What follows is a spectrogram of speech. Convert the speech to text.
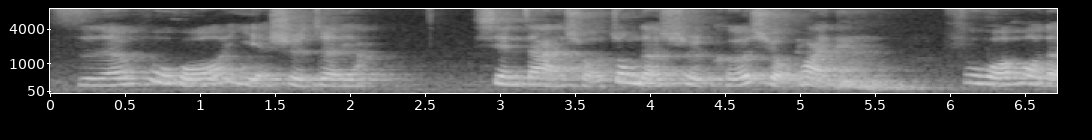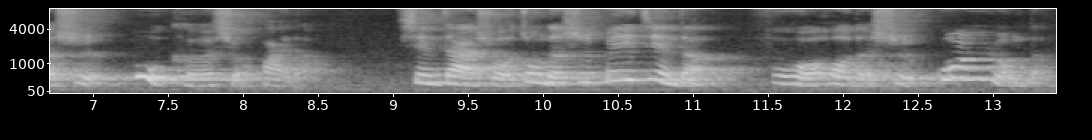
死人复活也是这样。现在所种的是可朽坏的，复活后的是不可朽坏的。现在所种的是卑贱的，复活后的是光荣的。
